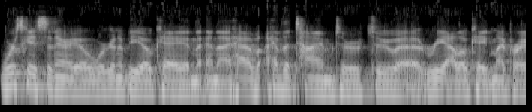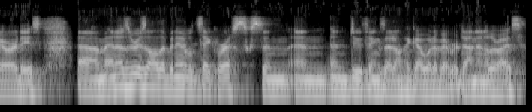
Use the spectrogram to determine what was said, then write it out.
worst case scenario we're going to be okay and, and i have i have the time to to uh, reallocate my priorities um, and as a result i've been able to take risks and and and do things i don't think i would have ever done otherwise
